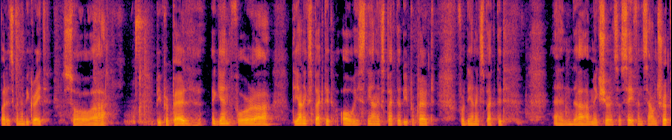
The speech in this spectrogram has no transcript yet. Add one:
but it's going to be great. So uh, be prepared again for uh, the unexpected. Always the unexpected. Be prepared for the unexpected, and uh, make sure it's a safe and sound trip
